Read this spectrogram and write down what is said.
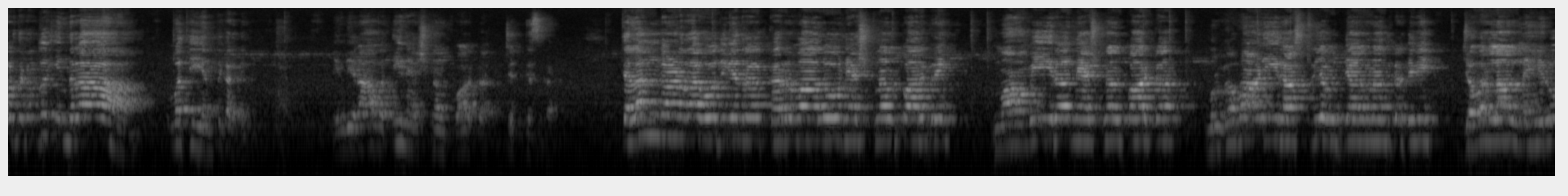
ಬರ್ತಕ್ಕಂಥದ್ದು ಇಂದಿರಾವತಿ ಅಂತ ಕರಿತೀವಿ. Indravati national park, Chhattisgarh. ತೆಲಂಗಾಣದಾಗ ಹೋದಿವಿ ಅಂದ್ರ ಕರ್ವಾಲೋ ನ್ಯಾಷನಲ್ ಪಾರ್ಕ್ ರೀ ಮಹಾವೀರ ನ್ಯಾಷನಲ್ ಪಾರ್ಕ್, ಮೃಗವಾಣಿ ರಾಷ್ಟ್ರೀಯ ಉದ್ಯಾನವನ ಅಂತ ಕರಿತೀವಿ, ಜವಾಹರ್ಲಾಲ್ ನೆಹರು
